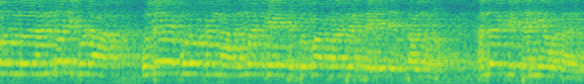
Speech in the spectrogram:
బంధువులందరికీ కూడా హృదయపూర్వకంగా హనుమత్ జయంతి శుభాకాంక్షలు తెలియజేస్తా ఉన్నాను. అందరికీ ధన్యవాదాలు.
